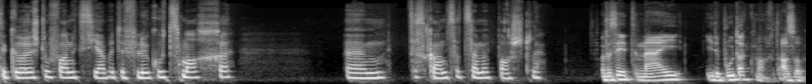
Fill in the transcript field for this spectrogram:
der grösste Aufwand, eben den Flügel zu machen, ähm, das Ganze zusammen zu basteln. Und das hat er in der Buddha gemacht, also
